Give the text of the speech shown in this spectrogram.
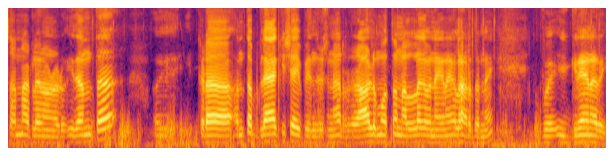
సన్ అట్లనే ఉన్నాడు. ఇదంతా ఇక్కడ అంతా బ్లాకిష్ అయిపోయింది చూసిన. రాళ్ళు మొత్తం నల్లగా నిగనగలాడుతున్నాయి ఈ గ్రీనరీ.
